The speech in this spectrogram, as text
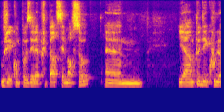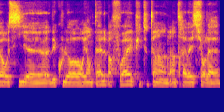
où j'ai composé la plupart de ces morceaux. Euh, il y a un peu des couleurs aussi, euh, des couleurs orientales parfois, et puis tout un, un travail sur la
